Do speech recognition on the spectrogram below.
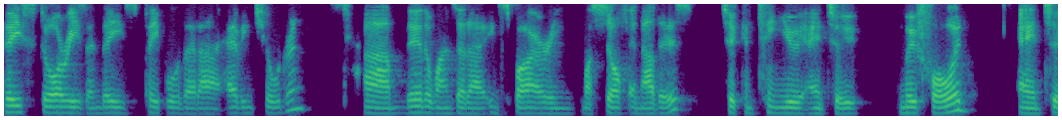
these stories and these people that are having children, um, they're the ones that are inspiring myself and others to continue and to move forward and to,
